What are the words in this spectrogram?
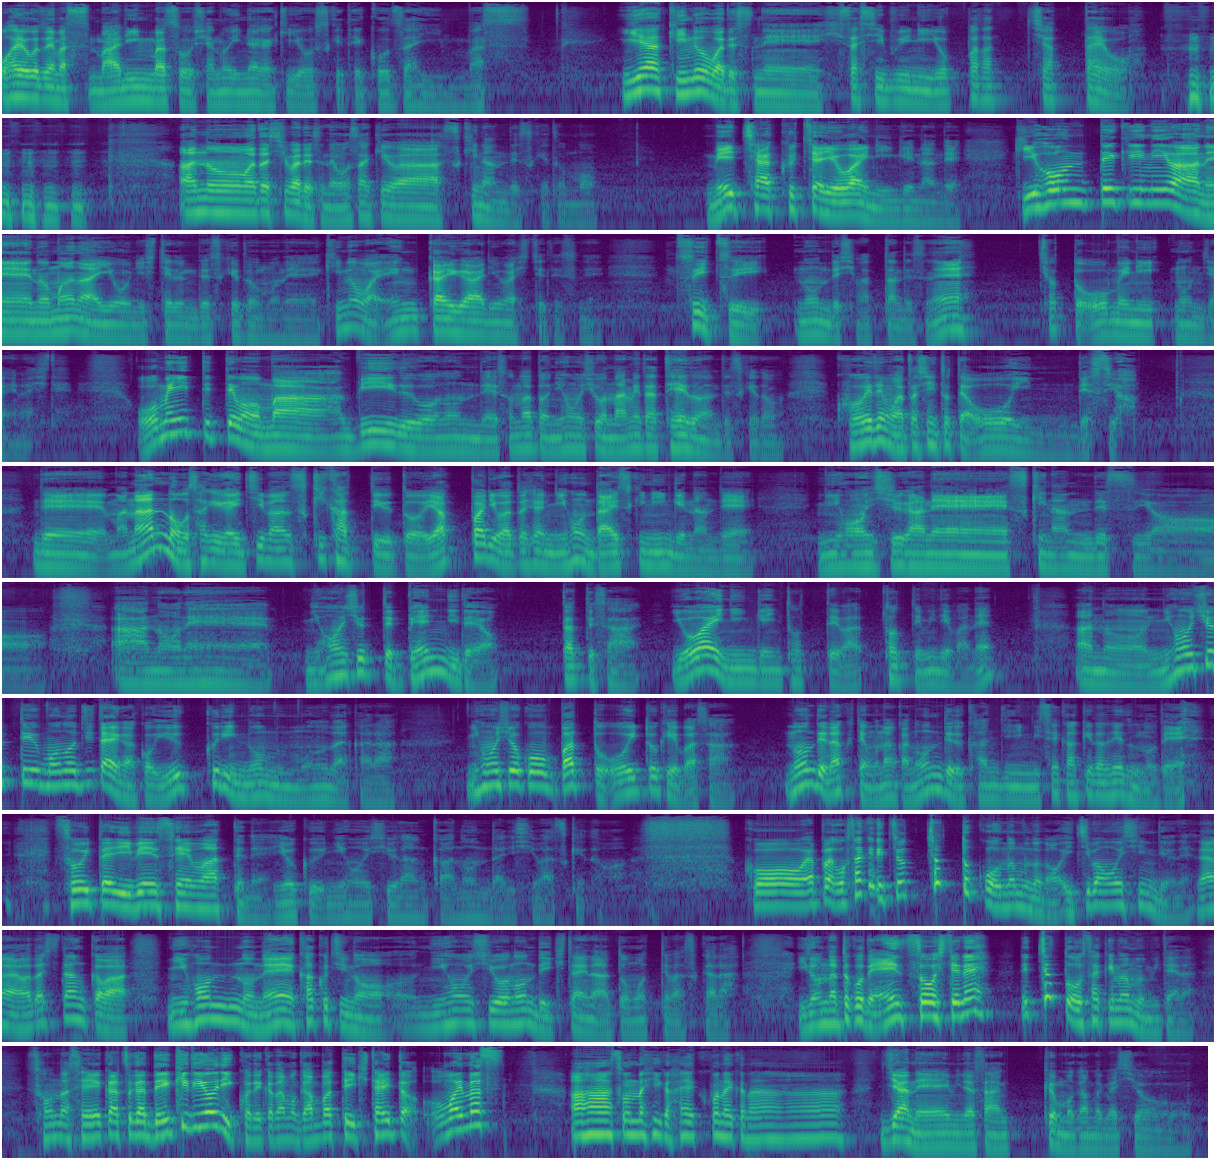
おはようございます。マリンバ奏者の稲垣陽介でございます。いや、昨日はですね、久しぶりに酔っ払っちゃったよ。あの、私はですね、お酒は好きなんですけども、めちゃくちゃ弱い人間なんで、基本的にはね、飲まないようにしてるんですけどもね、昨日は宴会がありましてですね、ついつい飲んでしまったんですね。ちょっと多めに飲んじゃいまして。多めにって言っても、まあ、ビールを飲んで、その後日本酒を舐めた程度なんですけど、これでも私にとっては多いんですよ。で、まあ何のお酒が一番好きかっていうと、やっぱり私は日本大好き人間なんで、日本酒がね、好きなんですよ。あのね、日本酒って便利だよ。だってさ、弱い人間にとっては、とってみればね、あの、日本酒っていうもの自体がこうゆっくり飲むものだから、日本酒をこうバッと置いとけばさ、飲んでなくてもなんか飲んでる感じに見せかけられるので、そういった利便性もあってね、よく日本酒なんか飲んだりしますけども。こう、やっぱりお酒でちょ、ちょっとこう飲むのが一番美味しいんだよね。だから私なんかは日本のね、各地の日本酒を飲んでいきたいなと思ってますから、いろんなとこで演奏してね、で、ちょっとお酒飲むみたいな、そんな生活ができるようにこれからも頑張っていきたいと思いますああ、そんな日が早く来ないかなじゃあね、皆さん、今日も頑張りましょう。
